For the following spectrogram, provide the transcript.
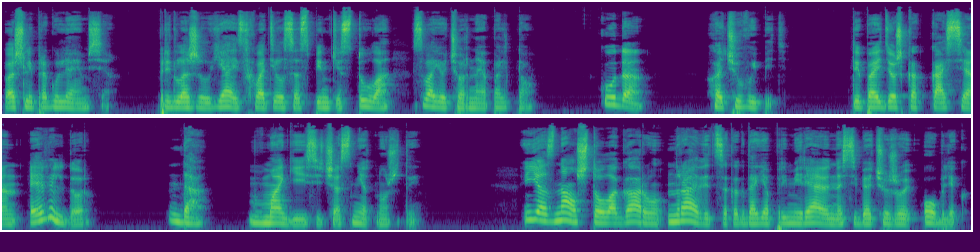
«Пошли прогуляемся», – предложил я и схватил со спинки стула свое черное пальто. «Куда?» «Хочу выпить». «Ты пойдешь как Кассиан Эвельдор?» «Да, в магии сейчас нет нужды». Я знал, что Лагару нравится, когда я примеряю на себя чужой облик.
